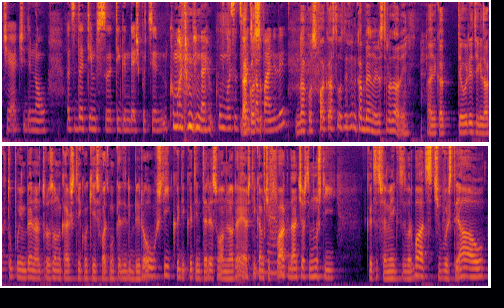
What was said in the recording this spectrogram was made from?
ceea ce, din nou, îți dă timp să te gândești puțin cum anume, cum o să-ți Dacă faci o să- campaniile. Dacă o să fac asta, o să devin ca banner stradale. Adică, teoretic, dacă tu pui un banner într-o zonă care știi că, ok, sunt foarte mult clădiri de birou, știi cât de cât interesul oamenilor ăia, știi cam ce Da. fac, dar în același timp nu știi cât sunt femei, cât sunt bărbați, ce vârste au.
